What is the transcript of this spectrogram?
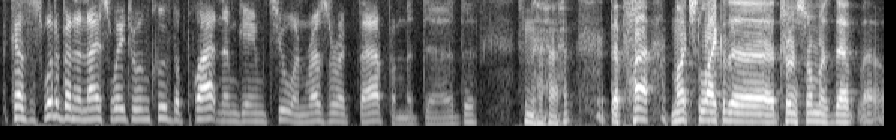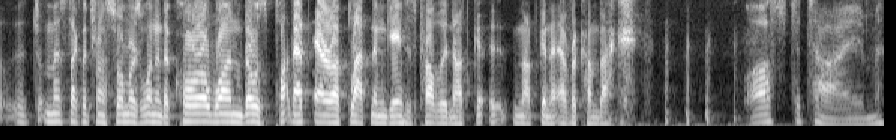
because this would have been a nice way to include the Platinum game too and resurrect that from the dead. the pla- much like the Transformers that uh, much like the Transformers one and the Korra one, those pla- that era of Platinum games is probably not go- uh, not gonna ever come back. Lost to time,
